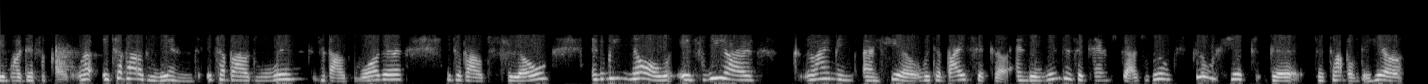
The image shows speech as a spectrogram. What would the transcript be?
be more difficult. Well, it's about wind. It's about wind. It's about water. It's about flow. And we know if we are climbing a hill with a bicycle and the wind is against us, we'll still hit the, the top of the hill,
